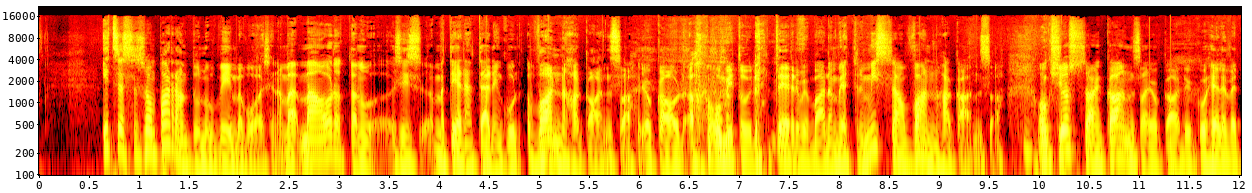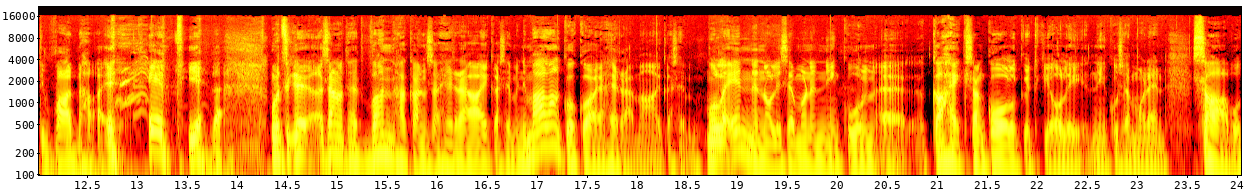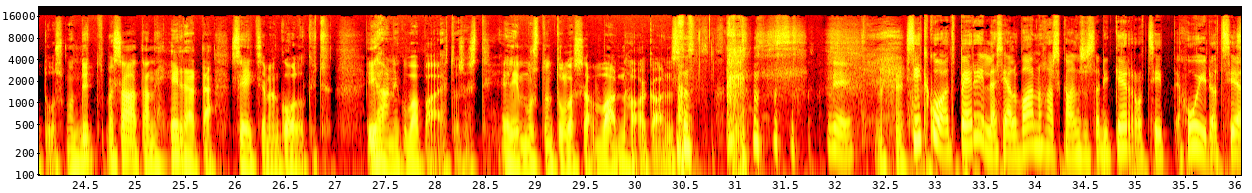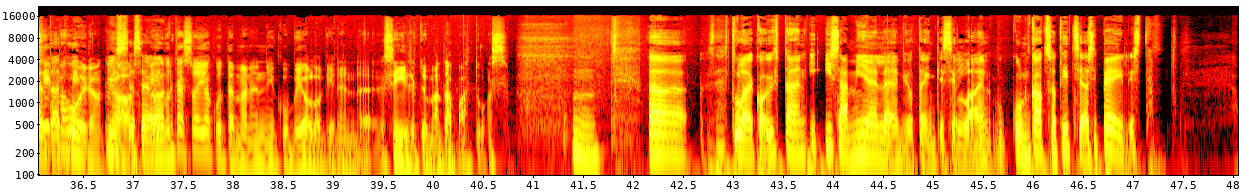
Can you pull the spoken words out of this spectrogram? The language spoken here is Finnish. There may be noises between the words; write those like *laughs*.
Itse asiassa se on parantunut viime vuosina. Mä, mä oon odottanut, siis mä tiedän tämä niin kuin vanha kansa, joka on *laughs* omituinen termi. Mä oon aina miettinyt, missä on vanha kansa? Onko jossain kansa, joka on niin kuin helvetin vanha? En, en tiedä. Mutta sanotaan, että vanha kansa herää aikaisemmin, niin mä alan koko ajan heräämään aikaisemmin. Mulle ennen oli semmoinen niin kuin äh, 8.30 oli niin kuin semmoinen saavutus, mutta nyt mä saatan herätä 7.30 ihan niin kuin vapaaehtoisesti. Eli musta on tulossa vanhaa kansaa. Niin. Sitten kun oot perillä siellä vanhassa kansassa, niin kerrot sitten, huidot sieltä, Sitten että mä mi- missä Joo. se Ei, on. kun tässä on joku tämmöinen niin kuin biologinen äh, siirtymä tapahtumassa. Öö, tuleeko yhtään isä mieleen jotenkin sillain, kun katsot itseäsi peilistä?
